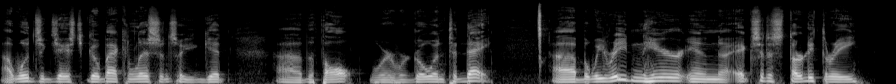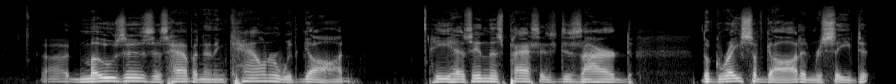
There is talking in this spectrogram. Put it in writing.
I would suggest you go back and listen so you get uh, the thought where we're going today. Uh, but we're reading here in uh, Exodus 33, uh, Moses is having an encounter with God he has in this passage desired the grace of God and received it.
